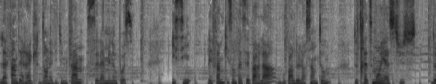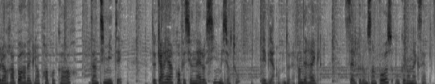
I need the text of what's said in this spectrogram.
La fin des règles dans la vie d'une femme, c'est la ménopause. Ici, les femmes qui sont passées par là vous parlent de leurs symptômes, de traitements et astuces, de leur rapport avec leur propre corps, d'intimité, de carrière professionnelle aussi, mais surtout, eh bien, de la fin des règles, celles que l'on s'impose ou que l'on accepte.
